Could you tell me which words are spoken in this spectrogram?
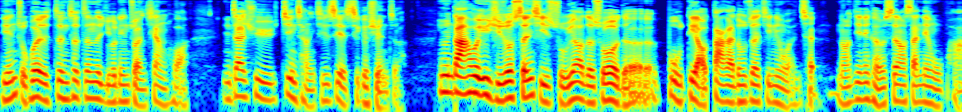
联储会的政策真的有点转向的话，你再去进场，其实也是一个选择。因为大家会预期说，升息主要的所有的步调大概都是在今年完成，然后今年可能升到三点五趴，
